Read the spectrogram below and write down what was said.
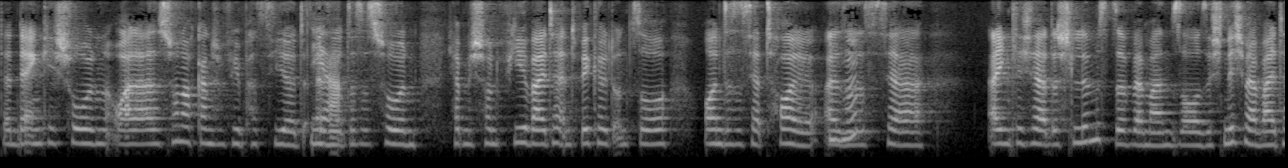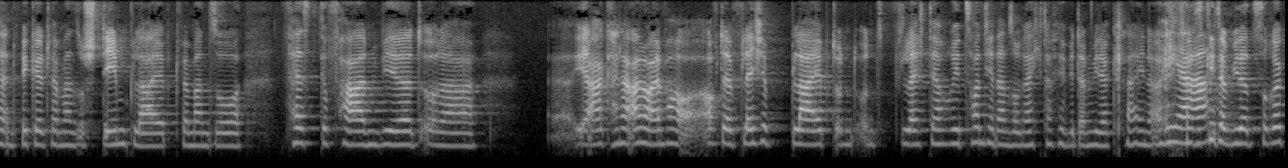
dann denke ich schon, oh, da ist schon auch ganz schön viel passiert. Ja. Also das ist schon, ich habe mich schon viel weiterentwickelt und so. Und das ist ja toll. Also Mhm. das ist ja eigentlich ja das Schlimmste, wenn man so sich nicht mehr weiterentwickelt, wenn man so stehen bleibt, wenn man so festgefahren wird oder ja, keine Ahnung, einfach auf der Fläche bleibt und, und vielleicht der Horizont ja dann sogar, ich glaube, hier wird dann wieder kleiner. Ja. es geht dann wieder zurück.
